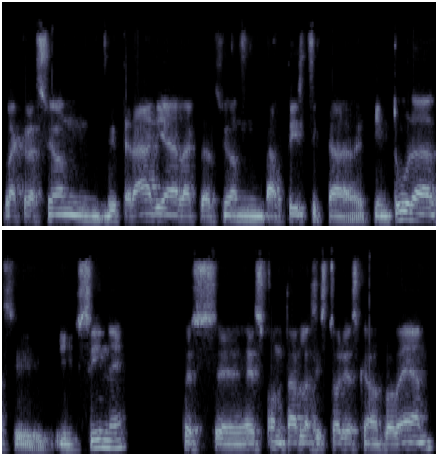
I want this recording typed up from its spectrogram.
la creación literaria, la creación artística de pinturas y, y cine pues eh, es contar las historias que nos rodean.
